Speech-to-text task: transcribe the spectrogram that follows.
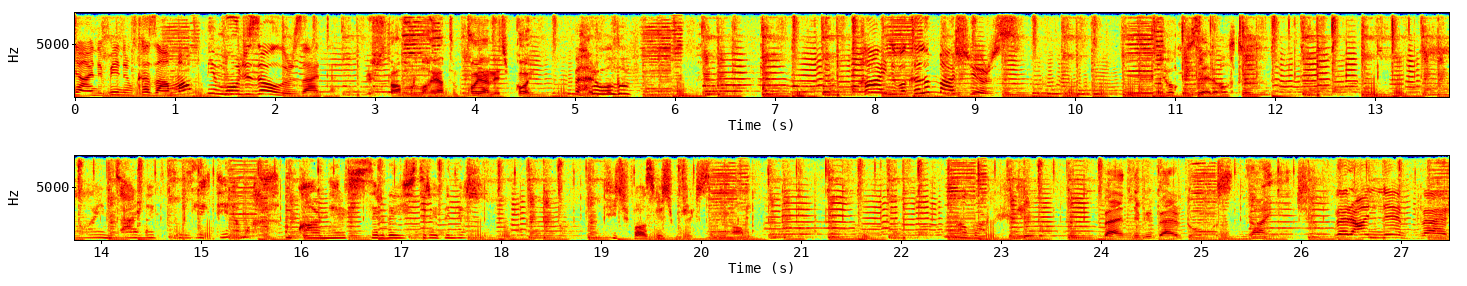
...yani benim kazanmam bir mucize olur zaten. Estağfurullah hayatım. Koy anneciğim koy. Ver oğlum. Haydi bakalım başlıyoruz. Çok güzel oldu. O internetsizlik değil ama bu karnıyarık işleri değiştirebilir. Hiç vazgeçmeyeceksin değil mi abla? Allah büyük. Ben de biber dolmasından yiyeceğim. Ver annem, ver.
